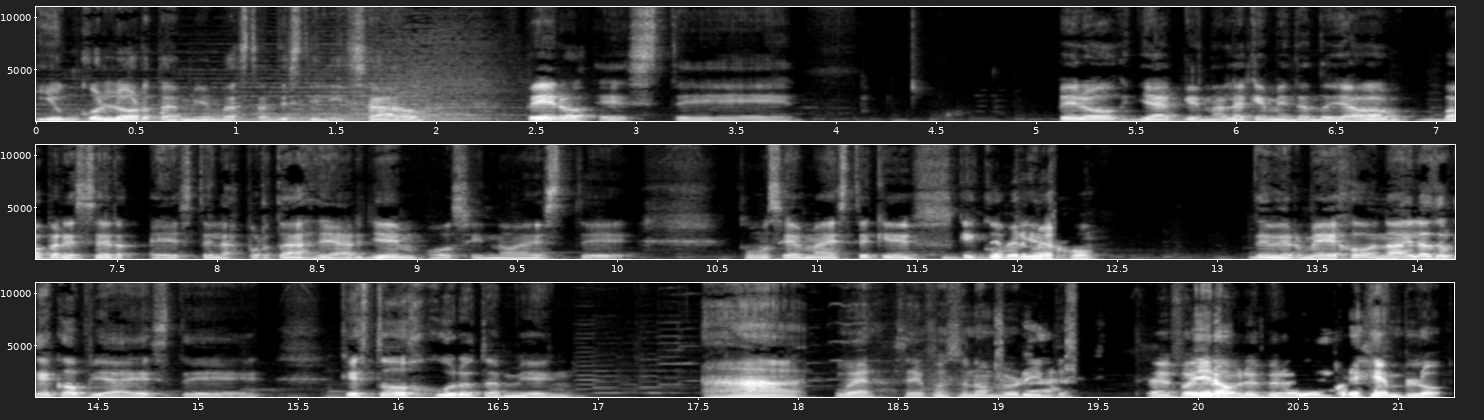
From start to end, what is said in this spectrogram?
y un color también bastante estilizado. Pero este... Pero ya que no la quemen tanto, ya va, va a aparecer este, las portadas de Argem o si no este... ¿Cómo se llama este que, es- que De copia? Bermejo. De Bermejo. No, el otro que copia, este... Que es todo oscuro también. Ah, bueno, se me fue su nombre ahorita. Se me fue el Pero- nombre, pero ya. Por ejemplo,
